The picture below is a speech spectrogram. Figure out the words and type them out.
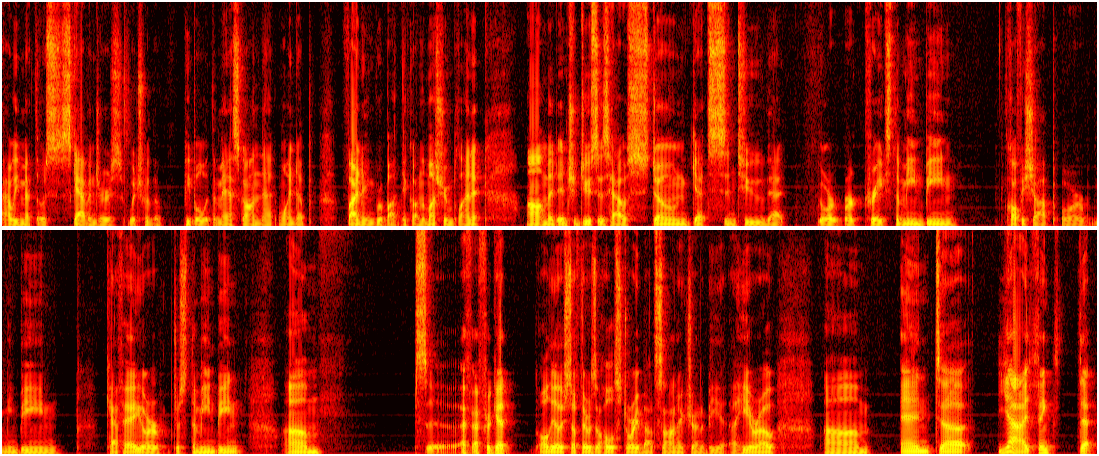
how he met those scavengers, which were the people with the mask on that wind up finding Robotnik on the Mushroom Planet. Um, it introduces how Stone gets into that or, or creates the Mean Bean coffee shop or Mean Bean cafe or just the Mean Bean. Um, so I, I forget all the other stuff. There was a whole story about Sonic trying to be a hero, um, and uh, yeah, I think that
